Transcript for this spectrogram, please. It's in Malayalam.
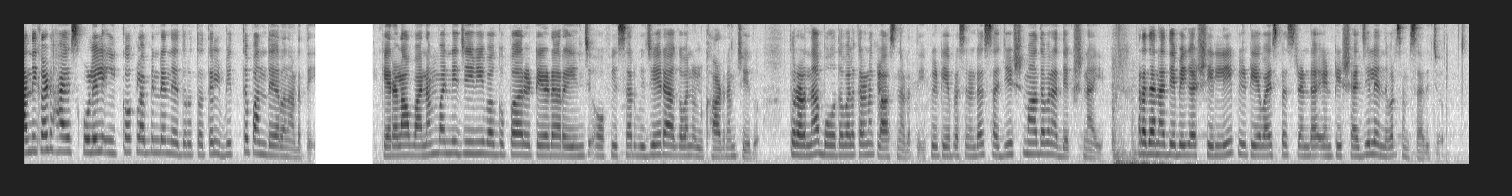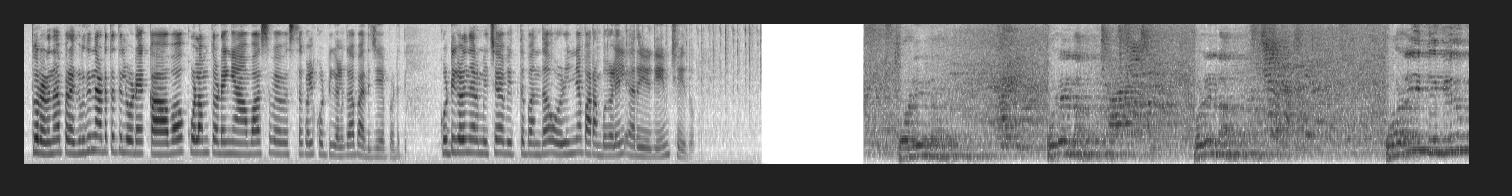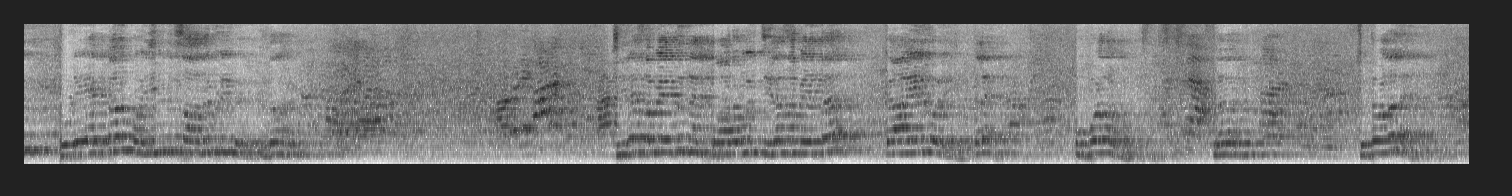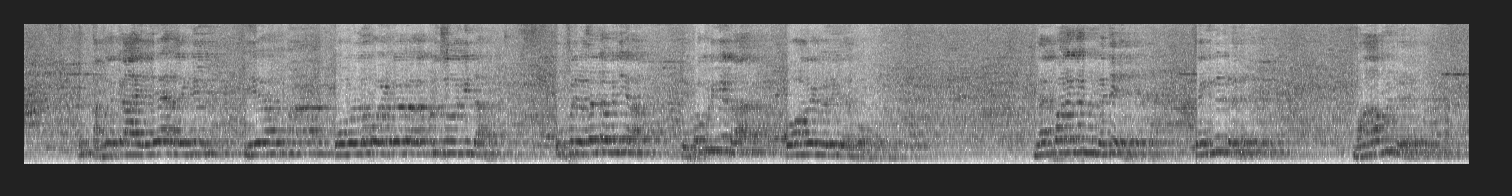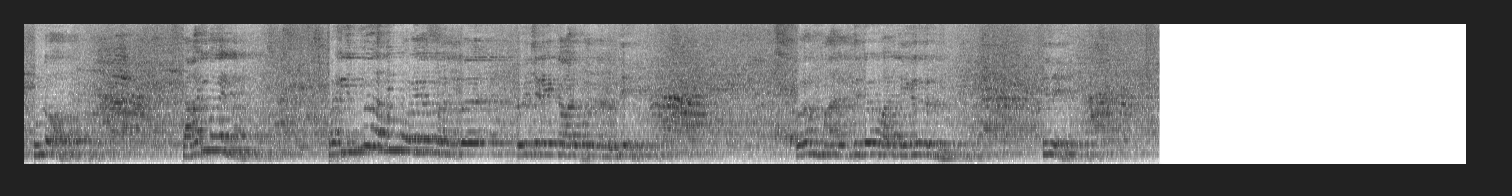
അന്നിഗഡ് ഹൈസ്കൂളിൽ ഇക്കോ ക്ലബിന്റെ നേതൃത്വത്തിൽ വിത്ത് പന്തേറ് നടത്തി. കേരള വനം വന്യജീവി വകുപ്പ് റിട്ടയർഡ് റേഞ്ച് ഓഫീസർ വിജയരാഘവൻ ഉദ്ഘാടനം ചെയ്തു. തുടർന്ന് ബോധവൽക്കരണ ക്ലാസ് നടത്തി. P T A president Sajeesh Madhavan അധ്യക്ഷനായി. പ്രധാനാധ്യാപിക Shilly P T A vice president N T Shajil എന്നിവർ സംസാരിച്ചു. തുടർന്ന് പ്രകൃതി നടത്തത്തിലൂടെ കാവ് കുളം തുടങ്ങിയ ആവാസ വ്യവസ്ഥകൾ കുട്ടികൾക്ക് പരിചയപ്പെടുത്തി. കുട്ടികൾ നിർമ്മിച്ച വിത്ത് പന്ത് ഒഴിഞ്ഞ പറമ്പുകളിൽ എറിയുകയും ചെയ്തു. പുഴയുണ്ട പുഴയുണ്ട പുഴയുണ്ട പുഴയില്ലെങ്കിലും പുഴയേക്കാൾ വലിയൊരു സാധനം ഇവിടെ ഉണ്ട്. എന്താണ്? ചില സമയത്ത് നെൽപ്പാടവും ചില സമയത്ത് കായൽ പോലെ. അല്ലേ? ഉപ്പുവെള്ളമാണോ. ശുദ്ധവെള്ളമല്ലേ? നമ്മൾ കായലിൽ അല്ലെങ്കിൽ ഈ കുടിച്ചു നോക്കിയില്ല ഉപ്പ് രസം ഉണ്ടാവില്ല ഇപ്പൊ കുടിക്കണ്ട. കോളറ വരും ചിലപ്പോ. നെൽപ്പാലം കണ്ടുണ്ടല്ലേ തെങ്ങുണ്ട്. മാവുണ്ട്. ഉണ്ടോ? കാട് പോലെ പക്ഷെ ഇന്ന് നമ്മൾ പോയ സ്ഥലത്ത് ഒരു ചെറിയ കാട് പോലെ കണ്ടു ഇല്ലേ കുറെ മരത്തിന്റെ വള്ളികൾ കണ്ടു. ഇല്ലേ?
